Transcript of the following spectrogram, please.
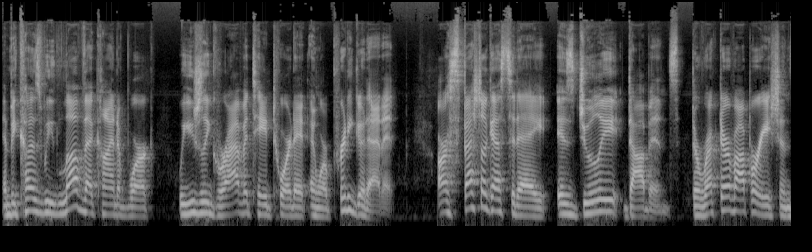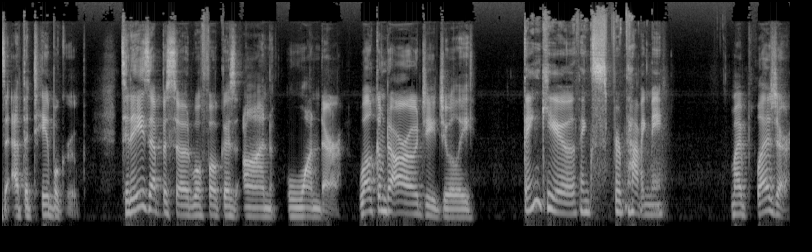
And because we love that kind of work, we usually gravitate toward it and we're pretty good at it. Our special guest today is Julie Dobbins, Director of Operations at the Table Group. Today's episode will focus on wonder. Welcome to ROG, Julie. Thank you. Thanks for having me. My pleasure.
